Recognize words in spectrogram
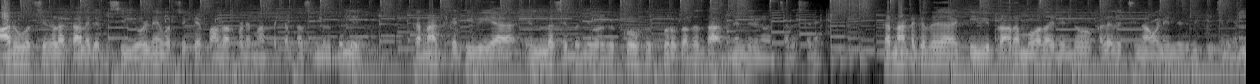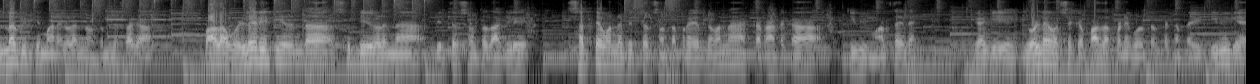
ಆರು ವರ್ಷಗಳ ಕಾಲ ಗತಿಸಿ ಏಳನೇ ವರ್ಷಕ್ಕೆ ಪಾದಾರ್ಪಣೆ ಮಾಡ್ತಕ್ಕಂಥ ಸಂದರ್ಭದಲ್ಲಿ ಕರ್ನಾಟಕ ಟಿ ವಿಯ ಎಲ್ಲ ಸಿಬ್ಬಂದಿ ವರ್ಗಕ್ಕೂ ಹೃತ್ಪೂರ್ವಕವಾದಂಥ ಅಭಿನಂದನೆಗಳನ್ನು ಸಲ್ಲಿಸ್ತೇನೆ. ಕರ್ನಾಟಕದ ಟಿ ವಿ ಪ್ರಾರಂಭವಾದಾಗಿಂದು ಕಳೆದ ಚುನಾವಣೆಯಿಂದ ಇತ್ತೀಚಿನ ಎಲ್ಲ ವಿದ್ಯಮಾನಗಳನ್ನು ನಾವು ಗಮನಿಸಿದಾಗ ಭಾಳ ಒಳ್ಳೆ ರೀತಿಯಿಂದ ಸುದ್ದಿಗಳನ್ನು ಬಿತ್ತರಿಸುವಂಥದ್ದಾಗಲಿ, ಸತ್ಯವನ್ನು ಬಿತ್ತರಿಸುವಂಥ ಪ್ರಯತ್ನವನ್ನು ಕರ್ನಾಟಕ ಟಿ ವಿ ಇದೆ. ಹೀಗಾಗಿ ಏಳನೇ ವರ್ಷಕ್ಕೆ ಪಾದಾರ್ಪಣೆಗೊಳ್ತಿರ್ತಕ್ಕಂಥ ಈ ಟಿ ವಿಗೆ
